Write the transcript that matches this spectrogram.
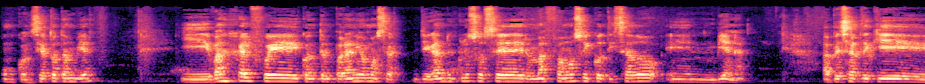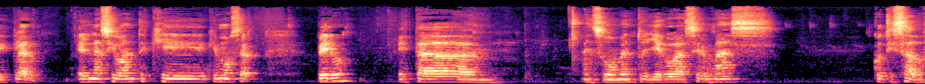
un concierto también. Y Van Hal fue contemporáneo a Mozart, llegando incluso a ser más famoso y cotizado en Viena. A pesar de que, claro, él nació antes que, que Mozart, pero está, en su momento llegó a ser más cotizado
